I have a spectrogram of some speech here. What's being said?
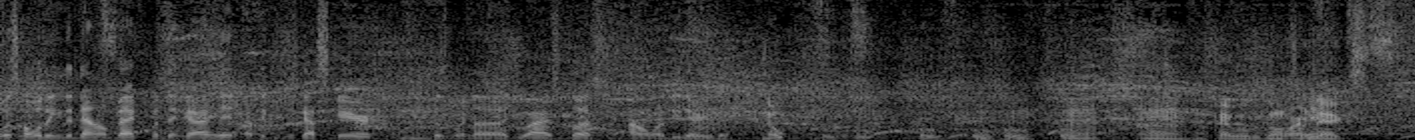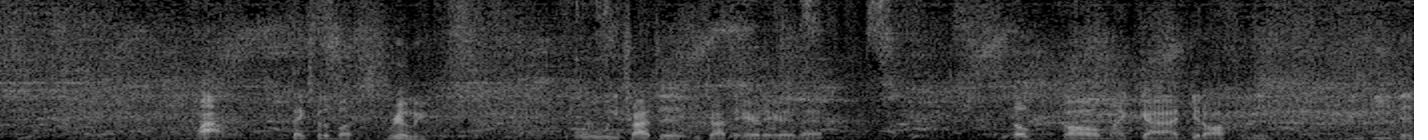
Was holding the down back, but then got hit. I think he just got scared Mm-hmm. because when uh, UI is plus, I don't want to be there either. Nope. Ooh, ooh, ooh, ooh, ooh, ooh. Mm, mm. Okay, what we going for next? Wow. Thanks for the bus. Really? Oh, he tried to he tried to air to air that. Nope. Oh my God! Get off of me, you heathen.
